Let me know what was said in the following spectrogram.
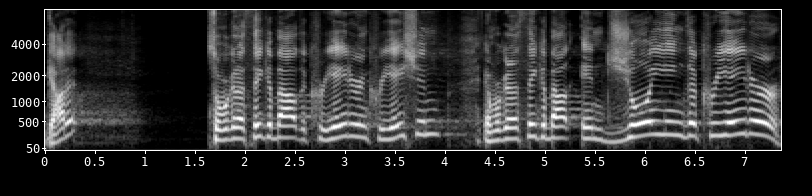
Got it? So we're going to think about the Creator and creation and we're going to think about enjoying the Creator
